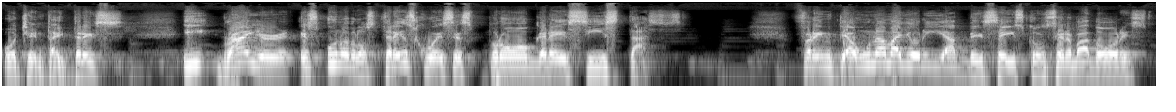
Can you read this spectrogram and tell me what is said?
83. Y Breyer es uno de los tres jueces progresistas frente a una mayoría de seis conservadores.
